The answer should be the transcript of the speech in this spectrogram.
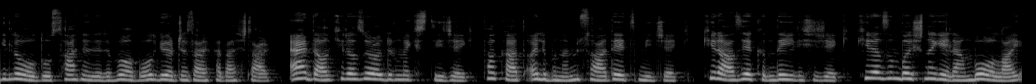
sevgili olduğu sahneleri bol bol göreceğiz arkadaşlar. Erdal Kiraz'ı öldürmek isteyecek fakat Ali buna müsaade etmeyecek. Kiraz yakında iyileşecek. Kiraz'ın başına gelen bu olay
